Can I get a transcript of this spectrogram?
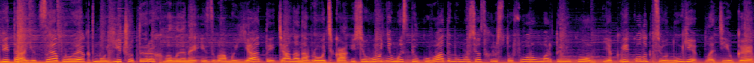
Вітаю! Це проект Мої 4 хвилини. І з вами я, Тетяна Навроцька. І сьогодні ми спілкуватимемося з Христофором Мартинюком, який колекціонує платівки.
